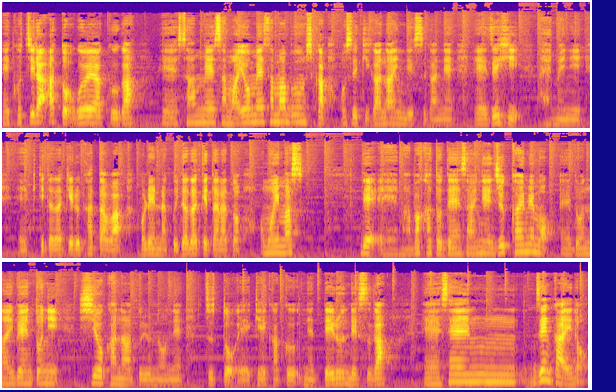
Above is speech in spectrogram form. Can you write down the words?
え、こちらあとご予約がえー、3名様4名様分しかお席がないんですがね、えー、ぜひ早めに、えー、来ていただける方はご連絡いただけたらと思います。で、えー、まあ、バカと天才ね10回目も、えー、どんなイベントにしようかなというのをねずっと、えー、計画練っているんですが、えー、前回の、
